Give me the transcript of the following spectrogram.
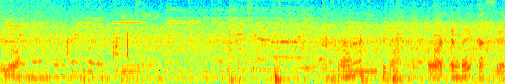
ทเข้ากันอยู่อะอ่าพี่น้องต่ว่าจังได้กระเสีย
